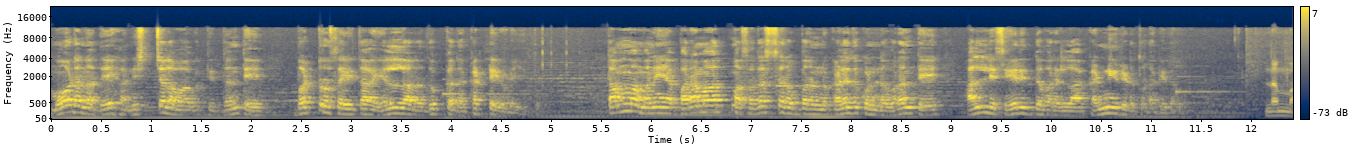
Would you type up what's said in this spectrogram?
ಮೋಡನ ದೇಹ ನಿಶ್ಚಲವಾಗುತ್ತಿದ್ದಂತೆ ಭಟ್ರು ಸಹಿತ ಎಲ್ಲರ ದುಃಖದ ಕಟ್ಟೆಯೊಡೆಯಿತು. ತಮ್ಮ ಮನೆಯ ಪರಮಾತ್ಮ ಸದಸ್ಯರೊಬ್ಬರನ್ನು ಕಳೆದುಕೊಂಡವರಂತೆ ಅಲ್ಲಿ ಸೇರಿದ್ದವರೆಲ್ಲ ಕಣ್ಣೀರಿಡತೊಡಗಿದರು. ನಮ್ಮ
